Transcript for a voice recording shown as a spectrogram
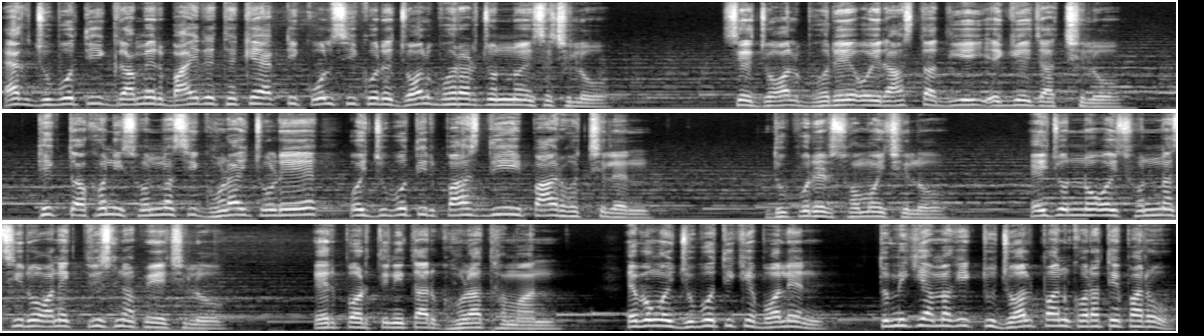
এক যুবতী গ্রামের বাইরে থেকে একটি কলসি করে জল ভরার জন্য এসেছিল। সে জল ভরে ওই রাস্তা দিয়েই এগিয়ে যাচ্ছিল। ঠিক তখনই সন্ন্যাসী ঘোড়ায় চড়ে ওই যুবতীর পাশ দিয়েই পার হচ্ছিলেন। দুপুরের সময় ছিল, এই জন্য ওই সন্ন্যাসীরও অনেক তৃষ্ণা পেয়েছিল। এরপর তিনি তার ঘোড়া থামান এবং ওই যুবতীকে বলেন তুমি কি আমাকে একটু জল পান করাতে পারো?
